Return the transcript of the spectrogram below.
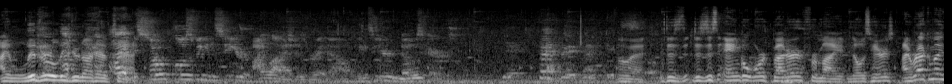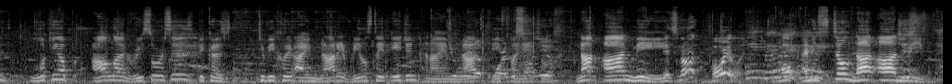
i literally do not have chat It's so close we can see your eyelashes right now. We can see your nose hairs. Okay. Does, does this angle work better for my nose hairs? I recommend looking up online resources because, to be clear, I am not a real estate agent and I am not a pour this on financial. you? Not on me. It's not boiling. Wait, wait, wait, I mean, still not on me. Just have, put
